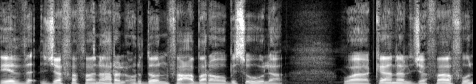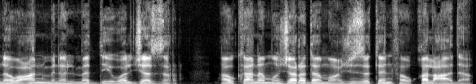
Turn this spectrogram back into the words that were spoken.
إذ جفف نهر الأردن فعبره بسهولة وكان الجفاف نوعا من المد والجزر أو كان مجرد معجزة فوق العادة.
